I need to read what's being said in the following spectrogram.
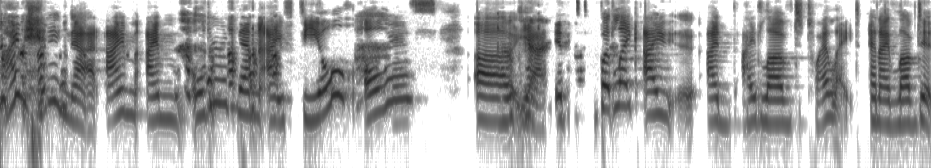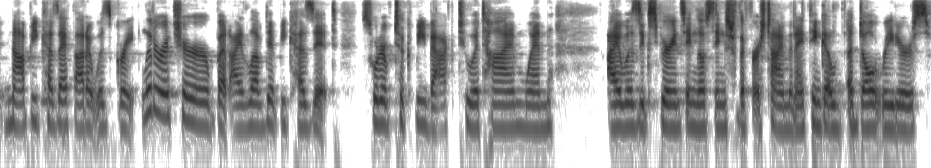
I'm hitting that. I'm I'm older than I feel always. Uh okay. yeah, it's but like I I I loved Twilight and I loved it not because I thought it was great literature, but I loved it because it sort of took me back to a time when I was experiencing those things for the first time and I think adult readers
